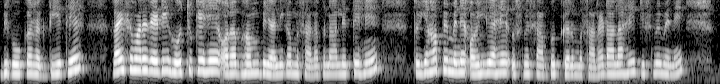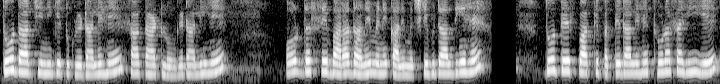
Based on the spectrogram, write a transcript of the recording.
भिगो कर रख दिए थे। राइस हमारे रेडी हो चुके हैं और अब हम बिरयानी का मसाला बना लेते हैं। तो यहाँ पे मैंने ऑयल लिया है, उसमें साबुत गर्म मसाला डाला है, जिसमें मैंने दो दार चीनी के टुकड़े डाले हैं, सात आठ लौंगे डाली हैं और दस से बारह दाने मैंने काली मिर्च के भी डाल दिए हैं। दो तेज़पात के पत्ते डाले हैं, थोड़ा सा ही ये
